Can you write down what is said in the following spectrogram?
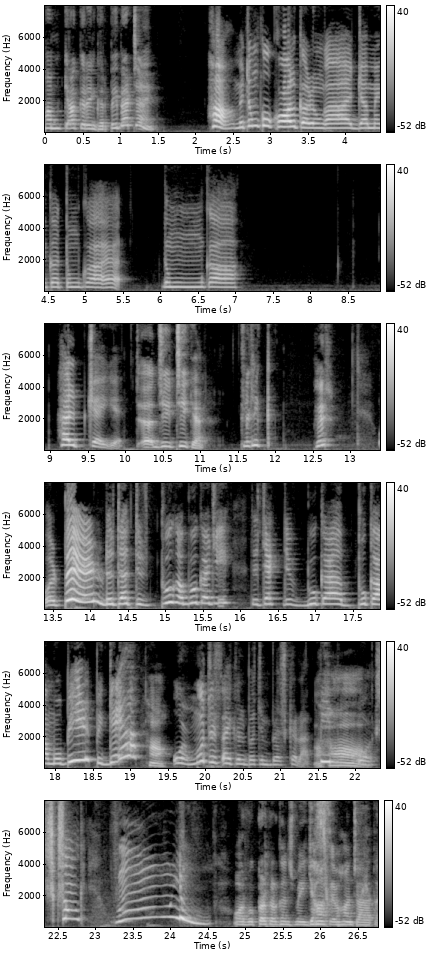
हम क्या करें? घर पे ही बैठ जाएँ? हाँ मैं तुमको कॉल करूँगा जब मैं का तुमका तुमका हेल्प चाहिए। जी ठीक है. क्लिक क्लिक फिर? और फिर डिटेक्टिव बुका बुका जी बुका बुका मोबाइल पे गया हाँ और मोटरसाइकिल बटन प्रेस करा आहा। और शिक्सोंग और वो कड़कड़गंज में यहाँ से वहाँ जा रहा था।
